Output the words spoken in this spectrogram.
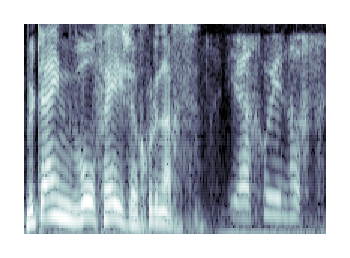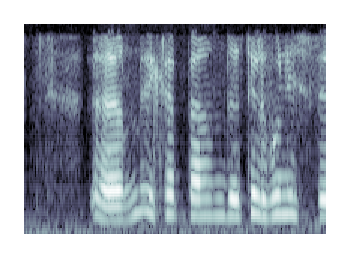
Martijn Wolfhezen, goedenacht. Ja, goeienacht. Ehm, ik heb aan de telefonist eh,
